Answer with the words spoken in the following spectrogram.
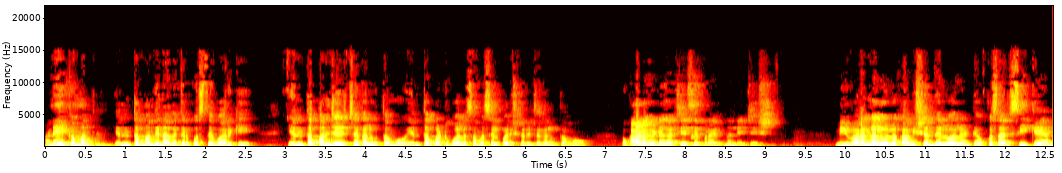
అనేక మంది ఎంతమంది నా దగ్గరకు వస్తే వారికి ఎంత పని చేయించగలుగుతామో ఎంత మటుకు వాళ్ళ సమస్యలు పరిష్కరించగలుగుతామో ఒక ఆడబిడ్డగా చేసే ప్రయత్నం నేను చేసిన మీ వరంగల్ వాళ్ళకి ఆ విషయం తెలవాలంటే ఒక్కసారి సీకేఎం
